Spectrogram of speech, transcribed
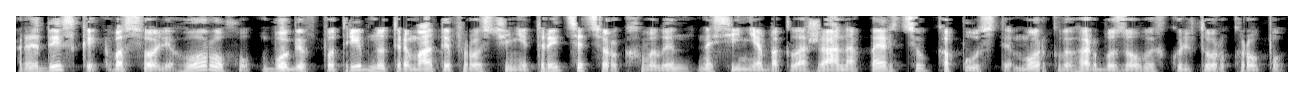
редиски, квасолі, гороху, бобів потрібно тримати в розчині 30-40 хвилин насіння баклажана, перцю, капусти, моркви, гарбузових культур кропу.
